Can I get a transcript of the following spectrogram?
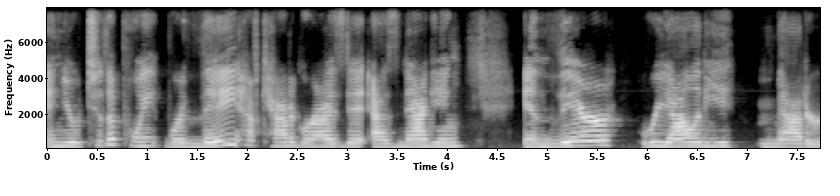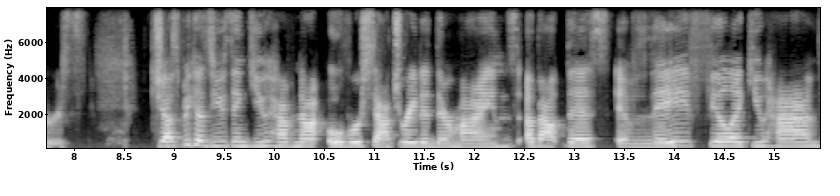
and you're to the point where they have categorized it as nagging and their reality matters. Just because you think you have not oversaturated their minds about this, if they feel like you have,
